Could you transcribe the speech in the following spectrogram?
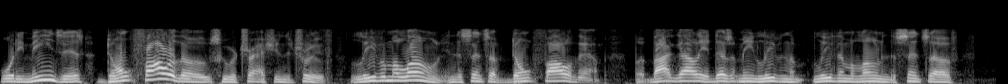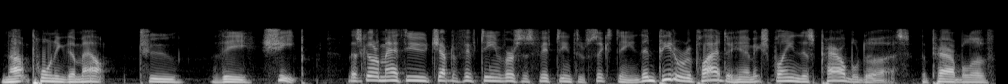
What he means is don't follow those who are trashing the truth. Leave them alone in the sense of don't follow them. But by golly, it doesn't mean leaving them leave them alone in the sense of not pointing them out to the sheep. Let's go to Matthew chapter 15, verses 15 through 16. Then Peter replied to him, Explain this parable to us. The parable of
